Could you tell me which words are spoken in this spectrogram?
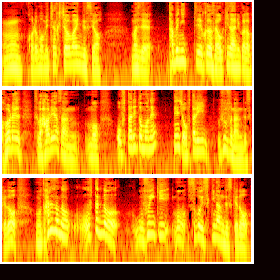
うん、これもめちゃくちゃうまいんですよ。マジで、食べに行ってください、沖縄に行く方。これ、すごい、春屋さんも、お二人ともね、店主お二人夫婦なんですけど、もう、春さんのお二人のご雰囲気もすごい好きなんですけど、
